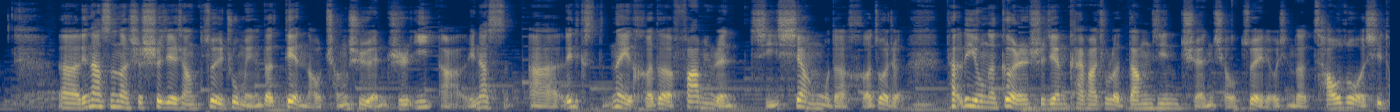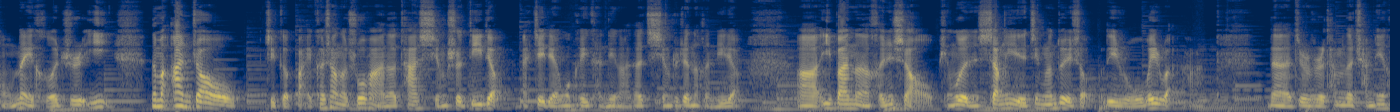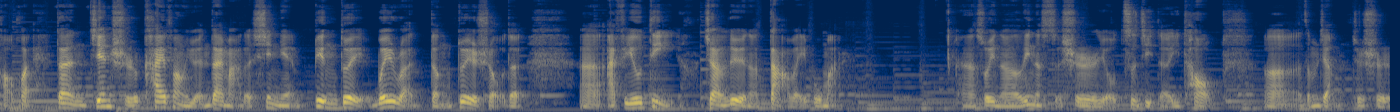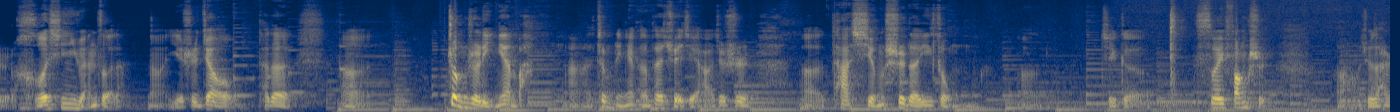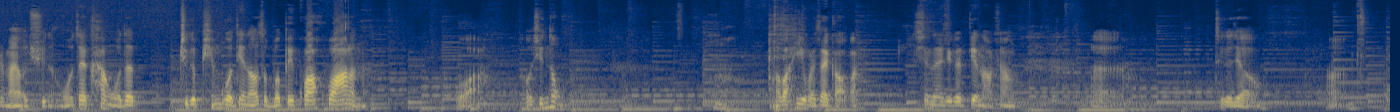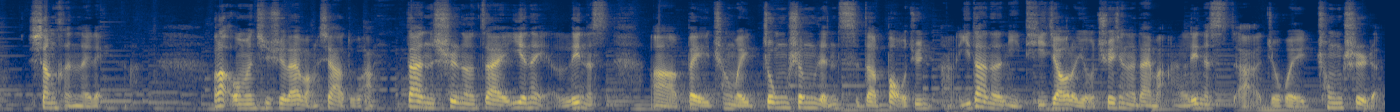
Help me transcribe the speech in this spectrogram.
呃，林纳斯呢是世界上最著名的电脑程序员之一啊。林纳斯啊，Linux 内核的发明人及项目的合作者，他利用呢个人时间开发出了当今全球最流行的操作系统内核之一。那么按照这个百科上的说法呢，他行事低调，哎，这点我可以肯定啊，他行事真的很低调啊。一般呢很少评论商业竞争对手，例如微软啊。那就是他们的产品好坏，但坚持开放源代码的信念，并对微软等对手的呃 FUD 战略呢大为不满，呃，所以呢，Linux 是有自己的一套呃怎么讲，就是核心原则的。啊，也是叫它的呃政治理念吧。啊，政治理念可能不太确切哈，就是呃它行事的一种呃这个思维方式。觉得还是蛮有趣的。我在看我的这个苹果电脑怎么被刮花了呢？哇，好心痛！啊，好吧，一会儿再搞吧。现在这个电脑上，呃，这个叫啊，伤痕累累啊。好了，我们继续来往下读哈。但是呢，在业内，Linux 啊被称为终生仁慈的暴君啊。一旦呢你提交了有缺陷的代码，Linux 啊就会充斥着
